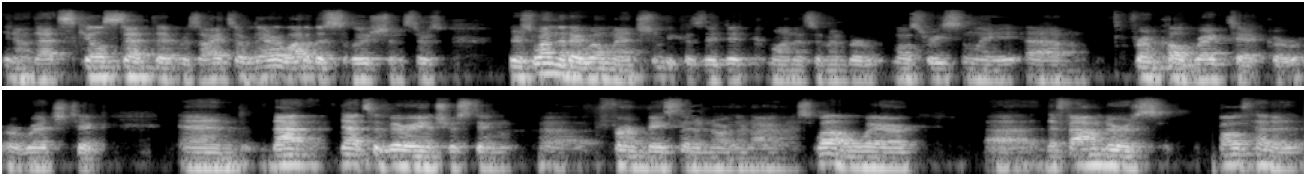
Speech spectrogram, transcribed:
you know, that skill set that resides over there. A lot of the solutions, there's there's one that I will mention because they did come on as a member most recently, um, firm called RegTech or, or RegTech. And that that's a very interesting uh, firm based out of Northern Ireland as well, where uh, the founders both had a,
